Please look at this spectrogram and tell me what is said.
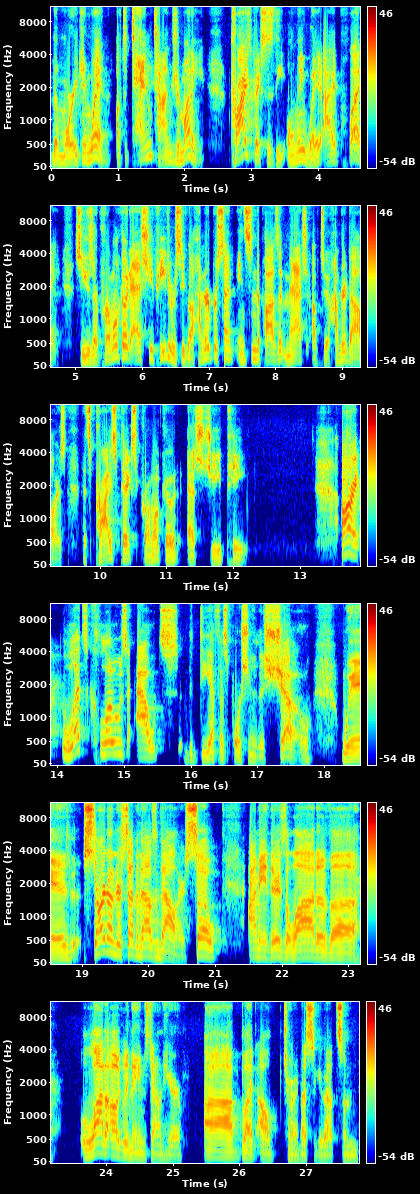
the more you can win, up to 10 times your money. Prize picks is the only way I play. So use our promo code SGP to receive a 100% instant deposit match up to $100. That's prize picks, promo code SGP. All right, let's close out the DFS portion of the show with start under seven thousand dollars. So, I mean, there's a lot of uh, a lot of ugly names down here, uh, but I'll try my best to give out some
